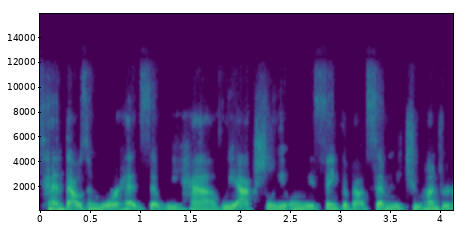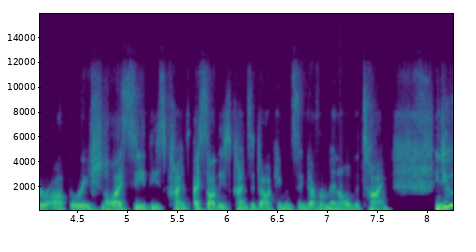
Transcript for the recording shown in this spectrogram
10,000 warheads that we have we actually only think about 7200 are operational. I see these kinds i saw these kinds of documents in government all the time. You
